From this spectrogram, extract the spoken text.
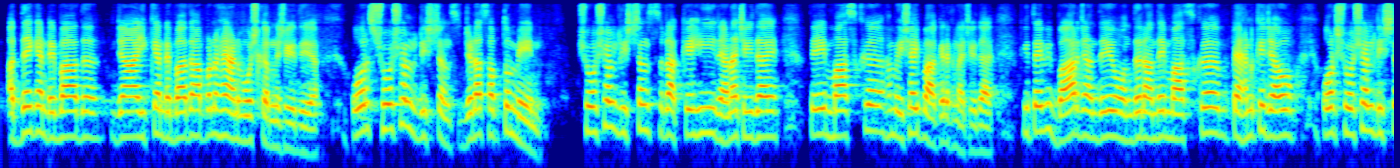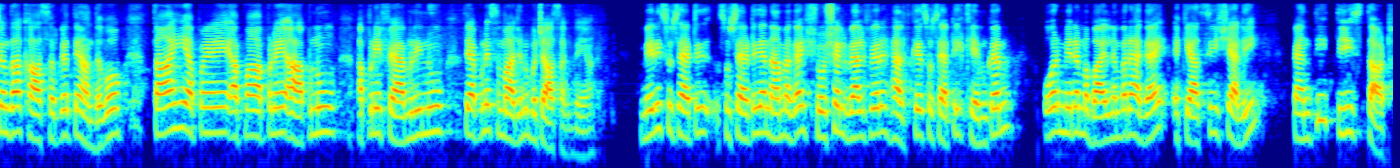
ਅੱਧੇ ਘੰਟੇ ਬਾਅਦ ਜਾਂ 1 ਘੰਟੇ ਬਾਅਦ ਆਪਾਂ ਨੂੰ ਹੈਂਡ ਵਾਸ਼ ਕਰਨੇ ਚਾਹੀਦੇ ਆ। ਔਰ ਸੋਸ਼ਲ ਡਿਸਟੈਂਸ ਜਿਹੜਾ ਸਭ ਤੋਂ ਮੇਨ ਸੋਸ਼ਲ ਡਿਸਟੈਂਸ ਰੱਖ ਕੇ ਹੀ ਰਹਿਣਾ ਚਾਹੀਦਾ ਹੈ ਤੇ ਮਾਸਕ ਹਮੇਸ਼ਾ ਹੀ ਪਾ ਕੇ ਰੱਖਣਾ ਚਾਹੀਦਾ ਹੈ। ਕਿਤੇ ਵੀ ਬਾਹਰ ਜਾਂਦੇ ਹੋ, ਅੰਦਰ ਆਂਦੇ ਮਾਸਕ ਪਹਿਨ ਕੇ ਜਾਓ ਔਰ ਸੋਸ਼ਲ ਡਿਸਟੈਂਸ ਦਾ ਖਾਸ ਕਰਕੇ ਧਿਆਨ ਦੇਵੋ ਤਾਂ ਹੀ ਆਪਣੇ, ਆਪਾਂ ਆਪਣੇ ਆਪ ਨੂੰ, ਆਪਣੀ ਫੈਮਿਲੀ ਨੂੰ ਤੇ ਆਪਣੇ ਸਮਾਜ ਨੂੰ ਬਚਾ ਸਕਦੇ ਹਾਂ। ਮੇਰੀ ਸੁਸਾਇਟੀ ਸੁਸਾਇਟੀ ਦਾ ਨਾਮ ਹੈਗਾ social welfare health care society Khemkaran ਔਰ ਮੇਰਾ ਮੋਬਾਈਲ ਨੰਬਰ ਹੈਗਾ ਹੈ 8146 35 30 67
